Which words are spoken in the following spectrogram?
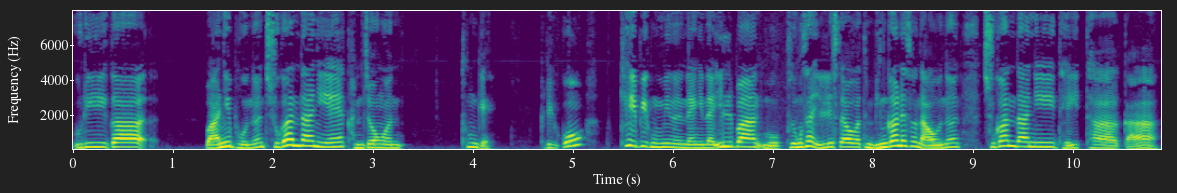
우리가 많이 보는 주간 단위의 감정원 통계 그리고 KB국민은행이나 일반 뭐 부동산 114와 같은 민간에서 나오는 주간 단위 데이터가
